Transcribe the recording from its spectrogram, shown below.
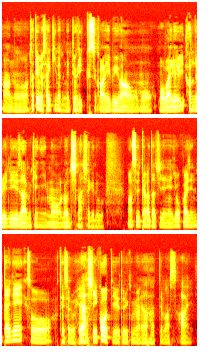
あの、例えば最近だと Netflix とか AV1 をもうモバイル、Android ユーザー向けにもうローンチしましたけど、まあそういった形でね、業界全体でそう手数料を減らしていこうっていう取り組みをなさってます。はい。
